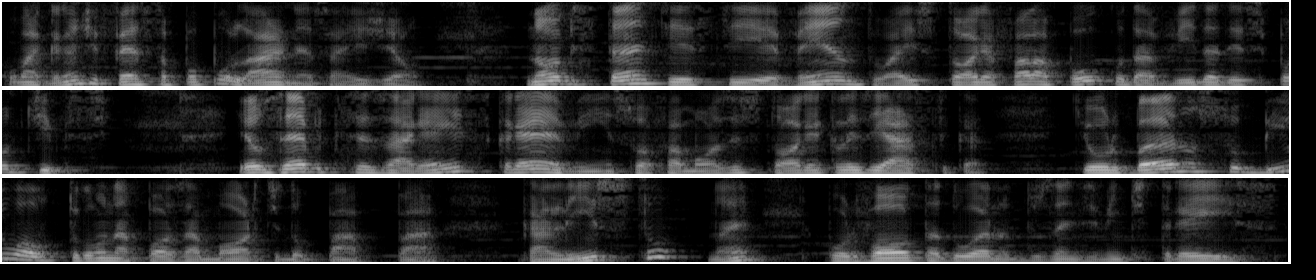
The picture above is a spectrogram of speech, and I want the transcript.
com uma grande festa popular nessa região. Não obstante este evento, a história fala pouco da vida desse pontífice. Eusébio de Cesareia escreve em sua famosa História Eclesiástica que Urbano subiu ao trono após a morte do Papa Calixto, né, por volta do ano 223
